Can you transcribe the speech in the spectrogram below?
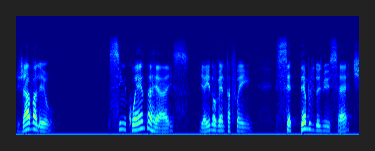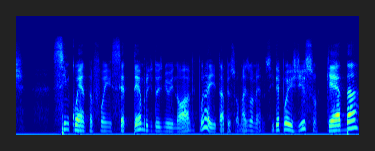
Já valeu R$ reais. E aí 90 foi em setembro de 2007. 50 foi em setembro de 2009, por aí, tá, pessoal, mais ou menos. E depois disso, queda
